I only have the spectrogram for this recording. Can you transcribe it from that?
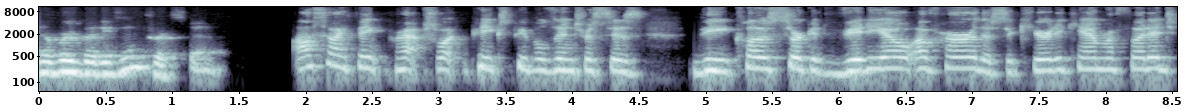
everybody's interest in. Also, I think perhaps what piques people's interest is the closed circuit video of her, the security camera footage.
